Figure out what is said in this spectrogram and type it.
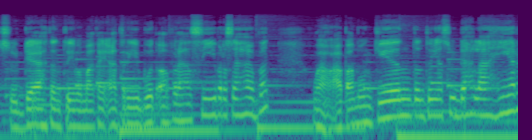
Sudah tentunya memakai atribut operasi persahabat. Wow, apa mungkin tentunya sudah lahir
